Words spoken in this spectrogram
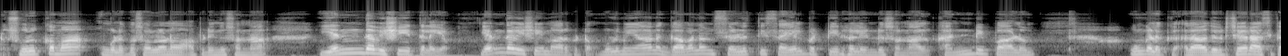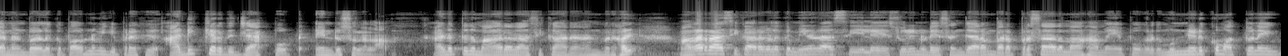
சுருக்கமாக உங்களுக்கு சொல்லணும் அப்படின்னு சொன்னால் எந்த விஷயத்திலையும் எந்த விஷயமா இருக்கட்டும் முழுமையான கவனம் செலுத்தி செயல்பட்டீர்கள் என்று சொன்னால் கண்டிப்பாலும் உங்களுக்கு அதாவது விருச்சகராசிக்கார நண்பர்களுக்கு பௌர்ணமிக்கு பிறகு அடிக்கிறது ஜாக்போட் என்று சொல்லலாம். அடுத்தது மகர ராசிக்கார நண்பர்கள். மகர ராசிக்காரர்களுக்கு மீனராசியிலே சூரியனுடைய சஞ்சாரம் வரப்பிரசாதமாக அமைய போகிறது. முன்னெடுக்கும் அத்துணை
